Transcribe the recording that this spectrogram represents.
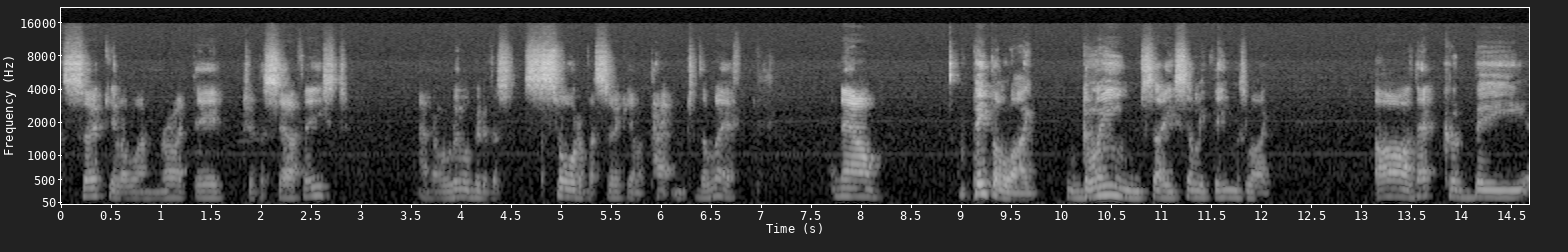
circular one right there to the southeast and a little bit of a sort of a circular pattern to the left. Now, people like Gleam say silly things like, oh, that could be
